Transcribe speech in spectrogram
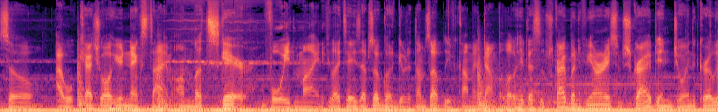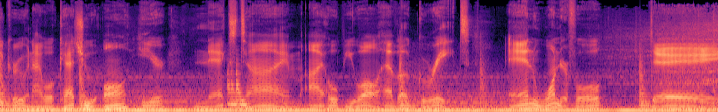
So I will catch you all here next time on Let's Scare Void Mine. If you like today's episode, go ahead and give it a thumbs up, leave a comment down below, hit that subscribe button if you aren't already subscribed, and join the Curly Crew. And I will catch you all here next time. I hope you all have a great and wonderful day.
